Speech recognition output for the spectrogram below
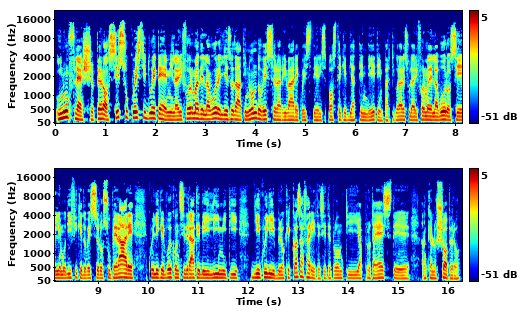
In un flash però se su questi due temi, la riforma del lavoro e gli esodati, non dovessero arrivare queste risposte che vi attendete, in particolare sulla riforma del lavoro, se le modifiche dovessero superare quelli che voi considerate dei limiti di equilibrio, che cosa farete? Siete pronti a proteste, anche allo sciopero?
